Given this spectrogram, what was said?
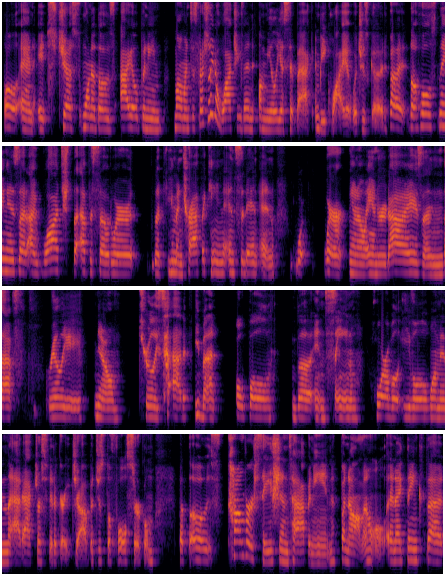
well and it's just one of those eye-opening moments especially to watch even amelia sit back and be quiet which is good. But the whole thing is that i watched the episode where the human trafficking incident and wh- where you know andrew dies and that really you know truly sad event. Opal, the insane, horrible, evil woman, that actress did a great job, but just the full circle. But those conversations happening, phenomenal. And I think that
